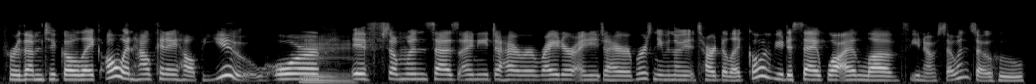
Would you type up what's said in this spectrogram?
for them to go like, "Oh, and how can I help you?" Or Hmm. if someone says, "I need to hire a writer, I need to hire a person," even though it's hard to let go of you to say, "Well, I love, you know, so and so who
